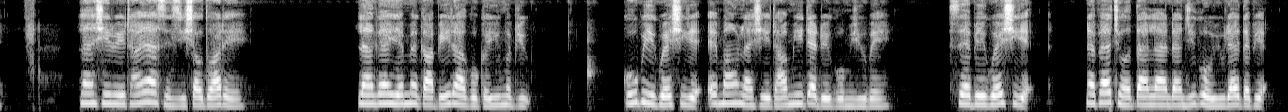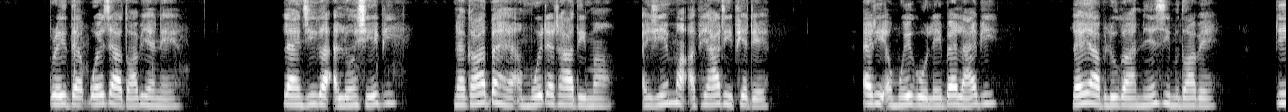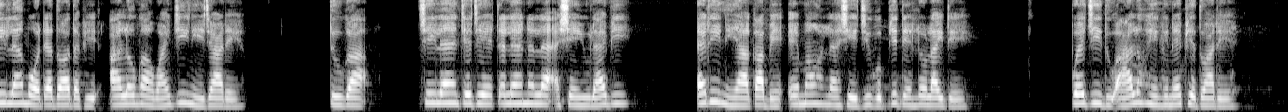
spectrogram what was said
လန်ရှည်တွေထားရစင်စီလျှောက်သွားတယ်။လန်ကန်ရဲမက်ကပေးတာကိုဂယုမပြု ကိုးပေခွဲရှိတဲ့အဲမောင်းလန်ရှည်တောင်းမြစ်တက်တွေကိုမယူဘဲဆယ်ပေခွဲရှိတဲ့နှစ်ဖက်ကျော်တန်လန်တန်ကြီးကိုယူလိုက်တဲ့ဖြစ်ပရိသတ်ပွဲကြသွားပြန်တယ်။လန်ကြီးကအလွန်ရှည်ပြီးနဂါးပတ်ဟန်အမွေးတထားသည်မှာအရင်မှအဖျားတီဖြစ်တယ်။အဲ့ဒီအမွေးကိုလိမ်ပက်လိုက်ပြီးလက်ရဘလူးကမြင်းစီမသွားပဲပြေးလန်းပေါ်တက်သွားတဲ့ဖြစ်အားလုံးကဝိုင်းကြည့်နေကြတယ်။သူကခြေလန်းကြဲကြဲတလန်းနှစ်လန်းအရှင်ယူလိုက်ပြီးအဲ့ဒီနေရာကပင်အဲမောင်းလန်ရှည်ကြီးကိုပြစ်တင်လှုပ်လိုက်တယ်။ ပွဲကြည့်သူအားလုံးဟင်ကနေဖြစ်သွားတယ်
